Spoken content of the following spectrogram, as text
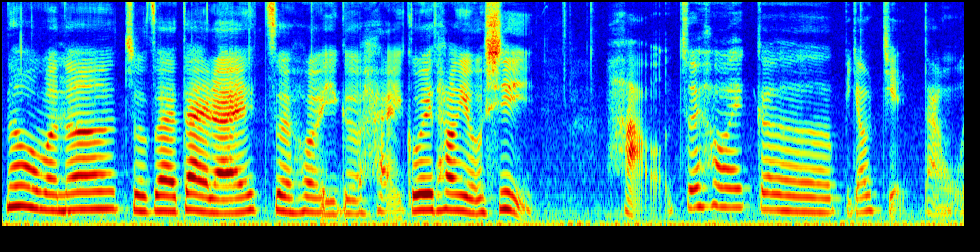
那我们呢，就再带来最后一个海龟汤游戏。好，最后一个比较简单，我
